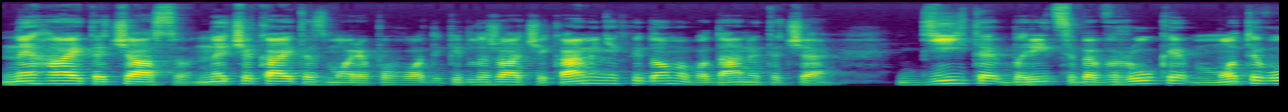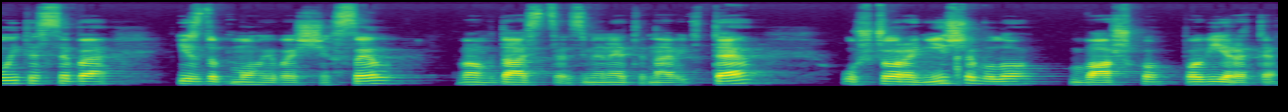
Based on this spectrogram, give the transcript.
Не гайте часу, не чекайте з моря погоди. Під лежачий камінь, як відомо, вода не тече. Дійте, беріть себе в руки, мотивуйте себе, і з допомогою вищих сил вам вдасться змінити навіть те, у що раніше було важко повірити.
